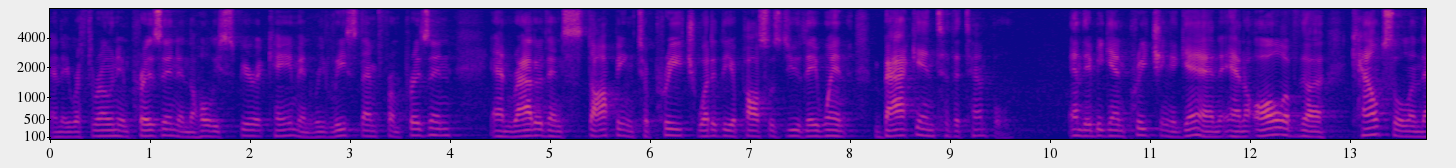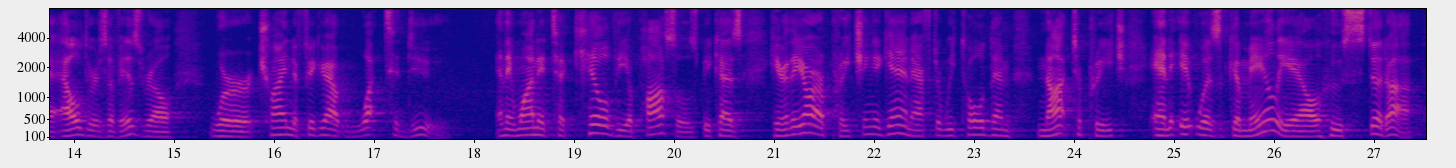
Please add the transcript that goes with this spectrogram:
and they were thrown in prison and the Holy Spirit came and released them from prison and rather than stopping to preach, what did the apostles do? They went back into the temple and they began preaching again. And all of the council and the elders of Israel were trying to figure out what to do. And they wanted to kill the apostles because here they are preaching again after we told them not to preach. And it was Gamaliel who stood up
